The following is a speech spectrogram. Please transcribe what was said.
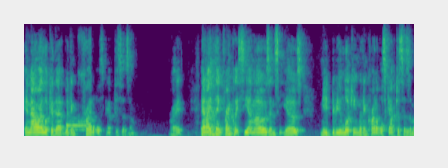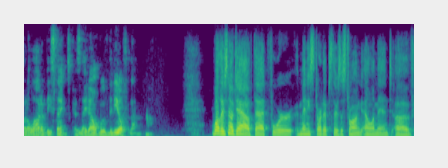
And now I look at that with incredible skepticism, right? And I think, frankly, CMOs and CEOs need to be looking with incredible skepticism at a lot of these things because they don't move the needle for them. Well, there's no doubt that for many startups, there's a strong element of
